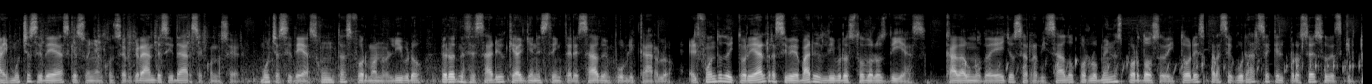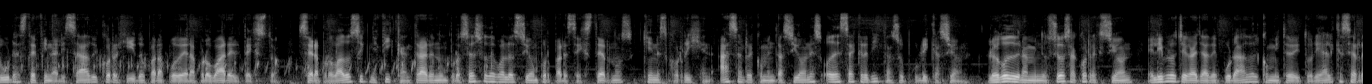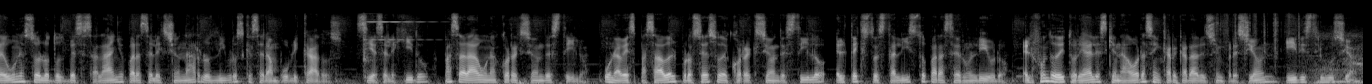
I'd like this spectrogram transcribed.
Hay muchas ideas que sueñan con ser grandes y darse a conocer. Muchas ideas juntas forman un libro, pero es necesario que alguien esté interesado en publicarlo. El fondo editorial recibe varios libros todos los días. Cada uno de ellos es revisado por lo menos por dos editores para asegurarse que el proceso de escritura esté finalizado y corregido para poder aprobar el texto. Ser aprobado significa entrar en un proceso de evaluación por pares externos, quienes corrigen, hacen recomendaciones o desacreditan su publicación. Luego de una minuciosa corrección, el libro llega ya depurado al comité editorial que se reúne solo dos veces al año para seleccionar los libros que se serán publicados. Si es elegido, pasará a una corrección de estilo. Una vez pasado el proceso de corrección de estilo, el texto está listo para hacer un libro. El fondo editorial es quien ahora se encargará de su impresión y distribución.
